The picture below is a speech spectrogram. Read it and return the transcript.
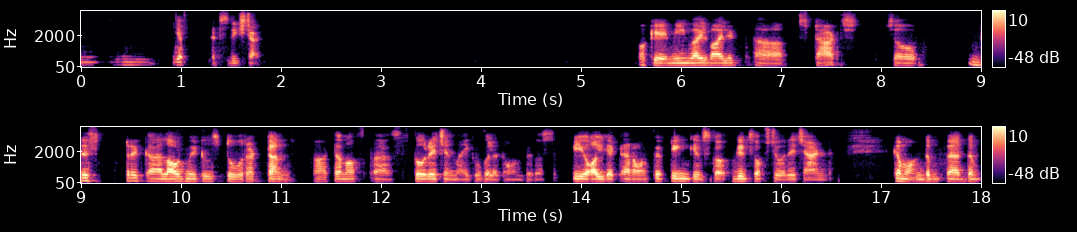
mm, yep, let's restart. Okay, meanwhile, while it uh, starts, so this trick allowed me to store a ton, a ton of uh, storage in my Google account because we all get around 15 gigs gigs of storage. And come on, the uh, the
